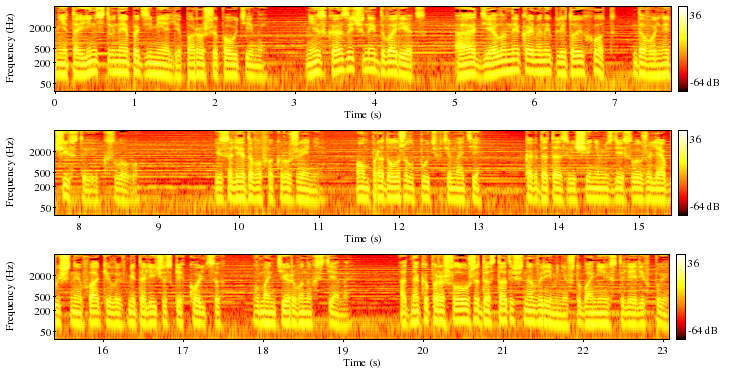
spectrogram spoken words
Не таинственное подземелье, поросшее паутиной, не сказочный дворец, а отделанный каменной плитой ход, довольно чистый, к слову. Исследовав окружение, он продолжил путь в темноте. Когда-то освещением здесь служили обычные факелы в металлических кольцах, вмонтированных в стены. Однако прошло уже достаточно времени, чтобы они истлели в пыли.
